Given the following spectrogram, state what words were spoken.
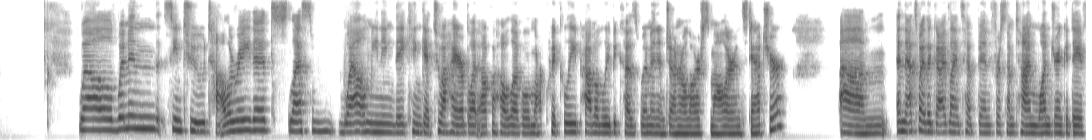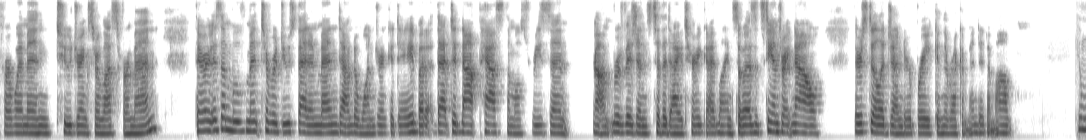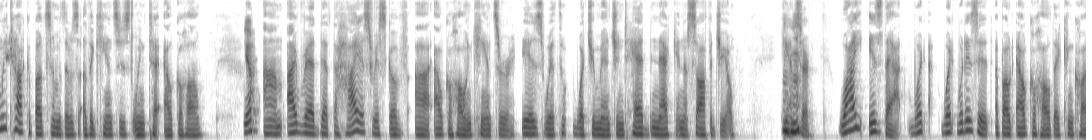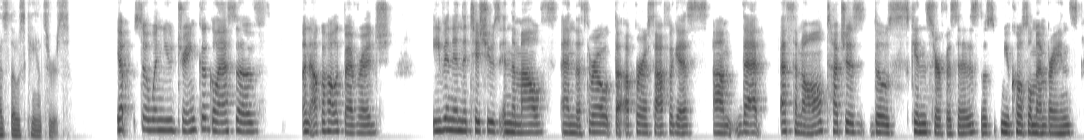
Well, women seem to tolerate it less well, meaning they can get to a higher blood alcohol level more quickly, probably because women in general are smaller in stature. Um, and that's why the guidelines have been for some time one drink a day for women, two drinks or less for men. There is a movement to reduce that in men down to one drink a day, but that did not pass the most recent um, revisions to the dietary guidelines. So as it stands right now, there's still a gender break in the recommended amount. Can we talk about some of those other cancers linked to alcohol? Yep. Um, I read that the highest risk of uh, alcohol and cancer is with what you mentioned head, neck, and esophageal mm-hmm. cancer. Mm-hmm. Why is that? What, what, what is it about alcohol that can cause those cancers? Yep. So when you drink a glass of an alcoholic beverage, even in the tissues in the mouth and the throat, the upper esophagus, um, that ethanol touches those skin surfaces, those mucosal membranes,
